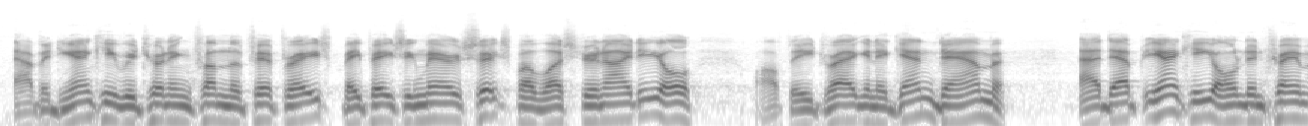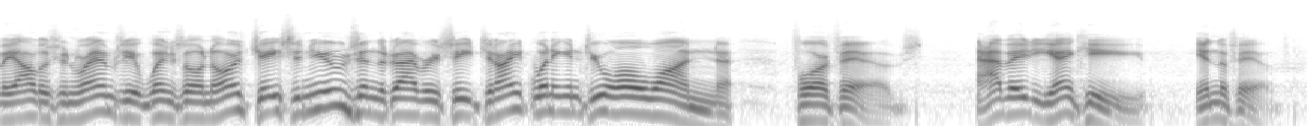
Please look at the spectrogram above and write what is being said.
Avid Yankee returning from the fifth race. Bay Pacing Mare six by Western Ideal. Off the Dragon again, Dam. Adept Yankee, owned and trained by Allison Ramsey of Winsloe North. Jason Hughes in the driver's seat tonight, winning in 201. Four fifths. Avid Yankee in the fifth.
